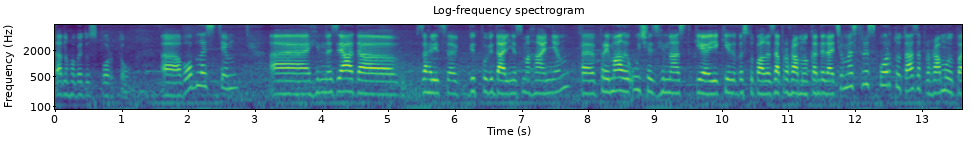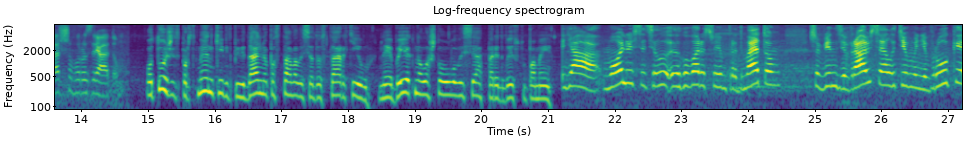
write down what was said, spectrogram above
даного виду спорту е, в області. Е, Гімназіада взагалі це відповідальні змагання. Приймали участь гімнастки, які виступали за програмою кандидатів майстри спорту та за програмою першого розряду. Отож, і спортсменки відповідально поставилися до стартів, неабияк налаштовувалися перед виступами. Я молюся, цілу, говорю своїм предметом, щоб він зібрався, летів мені в руки,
